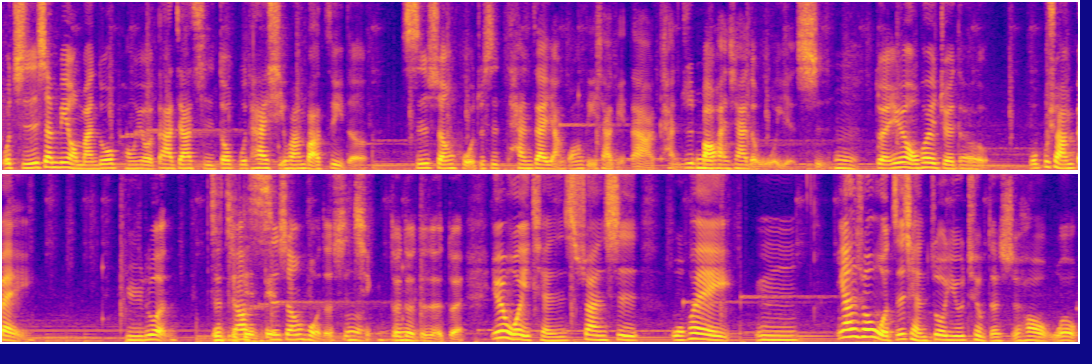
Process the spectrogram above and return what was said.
我其实身边有蛮多朋友，大家其实都不太喜欢把自己的私生活就是摊在阳光底下给大家看，就是包含现在的我也是。嗯，对，因为我会觉得我不喜欢被舆论只知道私生活的事情。对对对对对，因为我以前算是我会嗯。应该是说，我之前做 YouTube 的时候，我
